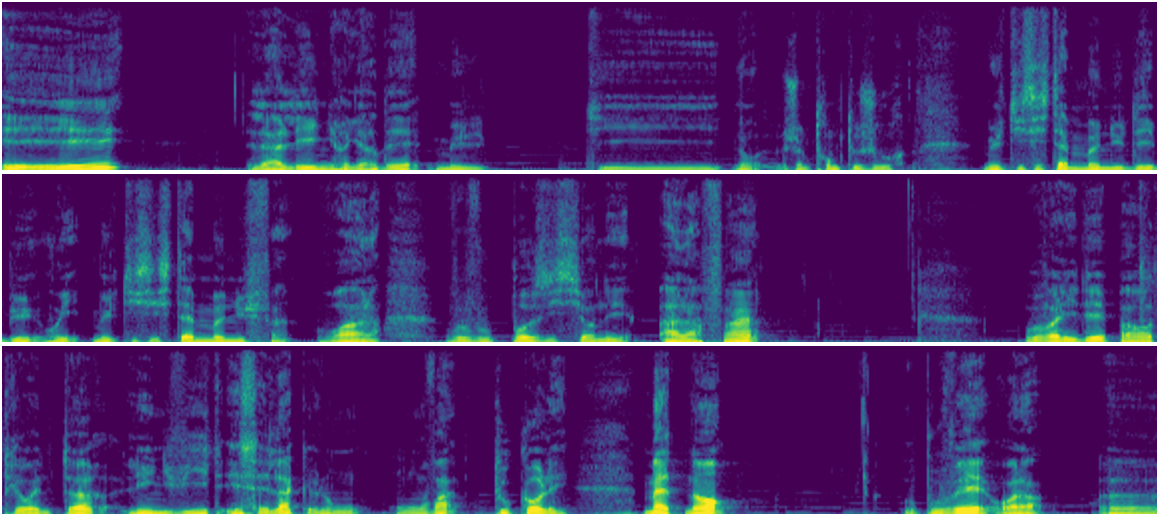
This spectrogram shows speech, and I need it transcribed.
et la ligne, regardez, multi... Non, je me trompe toujours. Multisystème menu début, oui, multisystème menu fin. Voilà. Vous vous positionnez à la fin vous validez par entrée ou enter, ligne vide, et c'est là que l'on va tout coller. Maintenant, vous pouvez, voilà, euh,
